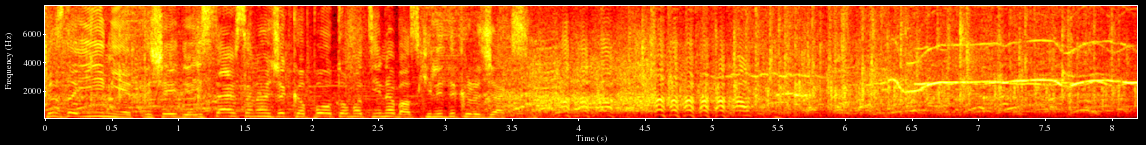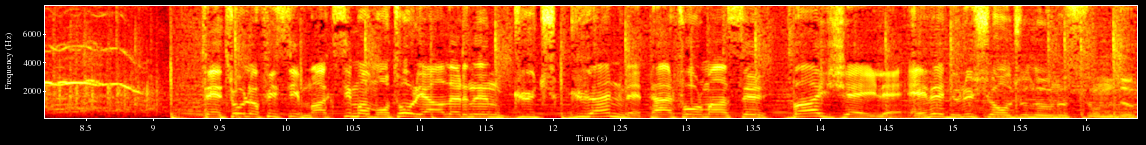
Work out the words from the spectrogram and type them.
Kız da iyi niyetli şey diyor. İstersen önce kapı otomatiğine bas kilidi kıracaksın. Petrol Ofisi Maxima motor yağlarının güç, güven ve performansı Bay J ile eve dönüş yolculuğunu sundu.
